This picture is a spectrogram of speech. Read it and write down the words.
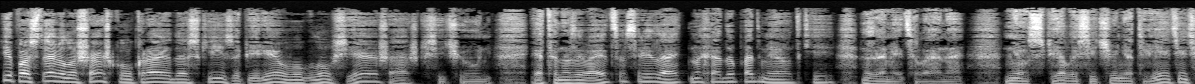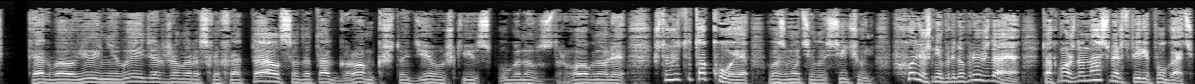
и поставила шашку у края доски, заперев в углу все шашки Сичунь. «Это называется срезать на ходу подметки», — заметила она. Не успела Сичунь ответить, как Бао-Юй не выдержал и расхохотался, да так громко, что девушки испуганно вздрогнули. «Что же ты такое?» — возмутилась Сичунь. «Входишь, не предупреждая. Так можно насмерть перепугать».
